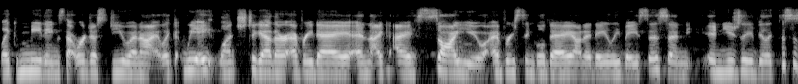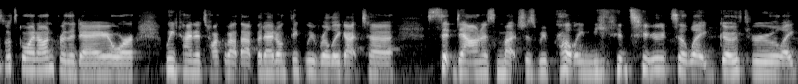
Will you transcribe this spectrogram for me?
like meetings that were just you and I. Like we ate lunch together every day and I, I saw you every single day on a daily basis. And and usually you'd be like, this is what's going on for the day, or we'd kind of talk about that. But I don't think we really got to sit down as much as we probably needed to to like go through like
